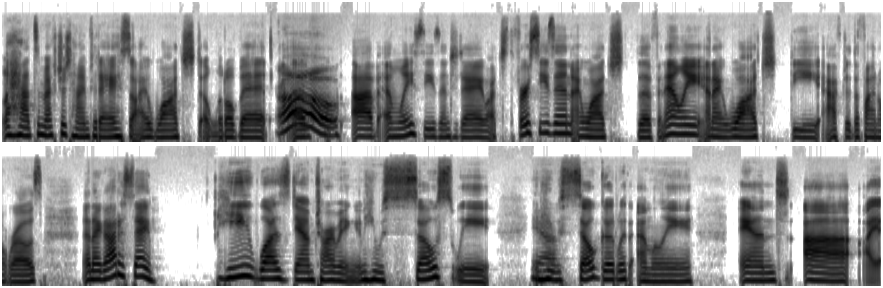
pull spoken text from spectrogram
I had some extra time today, so I watched a little bit Oh. of, of Emily's season today. I watched the first season, I watched the finale, and I watched the after the final rose. And I gotta say, he was damn charming and he was so sweet and he was so good with Emily. And uh, I,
